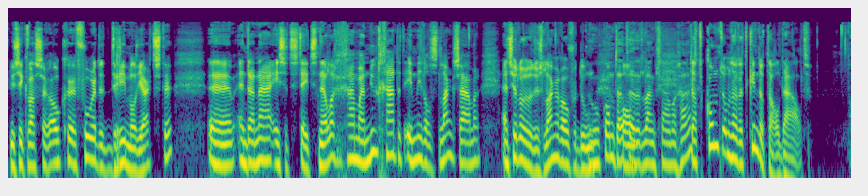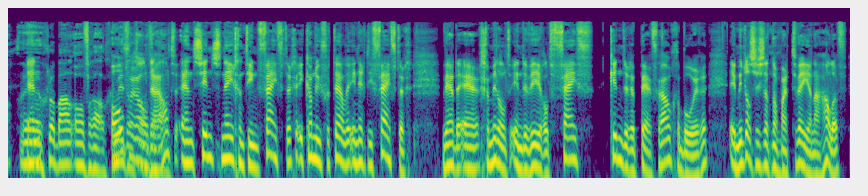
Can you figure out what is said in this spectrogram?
Dus ik was er ook eh, voor de 3 miljardste. En daarna is het steeds sneller gegaan. Maar nu gaat het inmiddels langzamer. En zullen we er dus langer over doen. Hoe komt dat, om- dat het langzamer gaat? Dat komt omdat het kindertal daalt. En- globaal overal. gemiddeld Overal daalt. En sinds 1950, ik kan u vertellen, in 1950 werden er gemiddeld in de wereld vijf kinderen per vrouw geboren. Inmiddels is dat nog maar 2,5.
